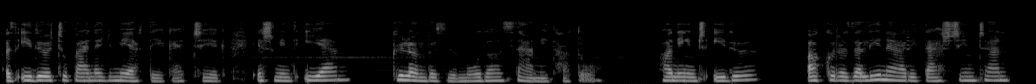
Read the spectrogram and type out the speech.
Az idő csupán egy mértékegység, és mint ilyen, különböző módon számítható. Ha nincs idő, akkor az a linearitás sincsen,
